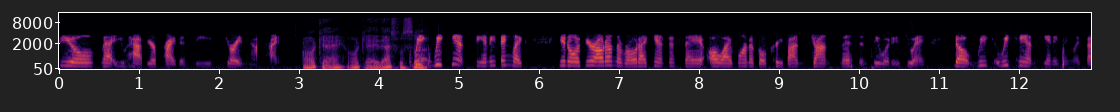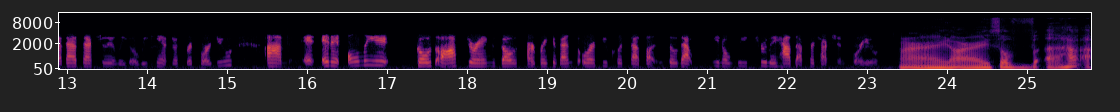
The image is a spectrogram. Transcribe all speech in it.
feel that you have your privacy during that time. Okay. Okay. That's what's We up. we can't see anything like. You know, if you're out on the road, I can't just say, "Oh, I want to go creep on John Smith and see what he's doing." No, we we can't see anything like that. That's actually illegal. We can't just record you, um, and, and it only goes off during those heartbreak events, or if you click that button, so that you know we truly have that protection for you. All right, all right. So, uh, how I,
